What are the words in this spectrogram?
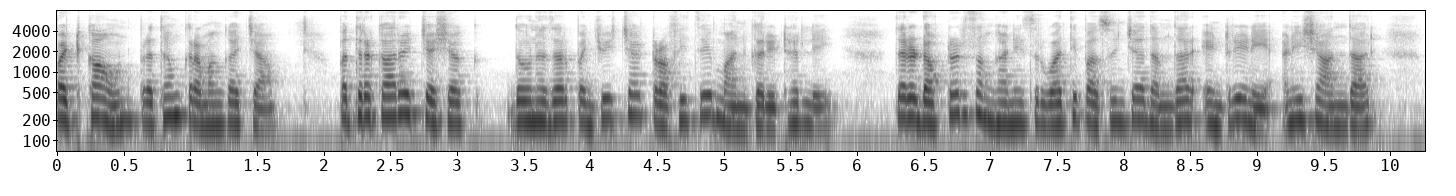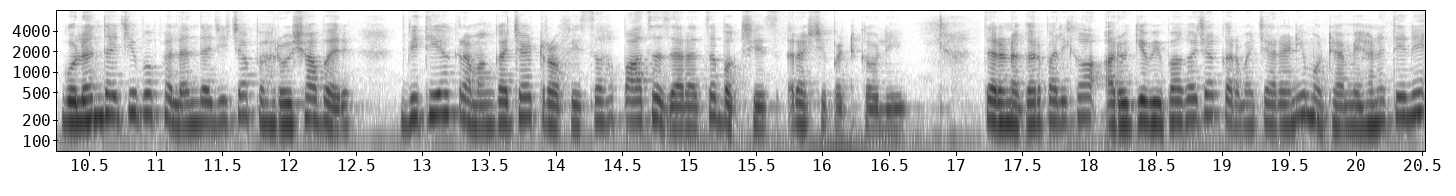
पटकावून प्रथम क्रमांकाच्या पत्रकार चषक दोन हजार पंचवीसच्या ट्रॉफीचे मानकरी ठरले. तर डॉक्टर संघाने सुरुवातीपासूनच्या दमदार एंट्रीने आणि शानदार गोलंदाजी व फलंदाजीच्या भरोशावर द्वितीय क्रमांकाच्या ट्रॉफीसह पाच हजाराचं बक्षीस राशी पटकवली. तर नगरपालिका आरोग्य विभागाच्या कर्मचाऱ्यांनी मोठ्या मेहनतीने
